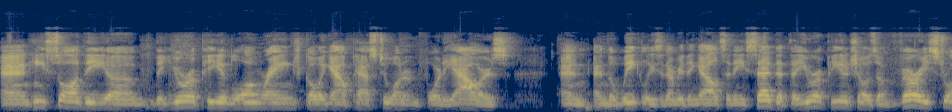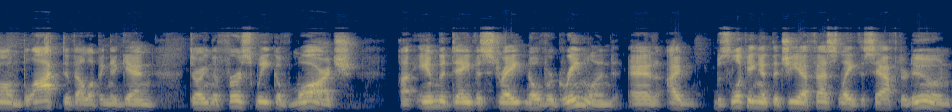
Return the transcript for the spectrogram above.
and he saw the uh, the European long range going out past 240 hours, and and the weeklies and everything else. And he said that the European shows a very strong block developing again during the first week of March. Uh, in the Davis Strait and over Greenland. And I was looking at the GFS late this afternown,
